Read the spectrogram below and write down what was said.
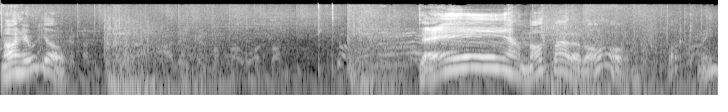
Ah, here we go. Damn, not bad at all. Fuck me.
